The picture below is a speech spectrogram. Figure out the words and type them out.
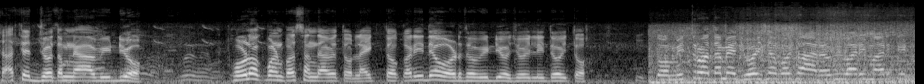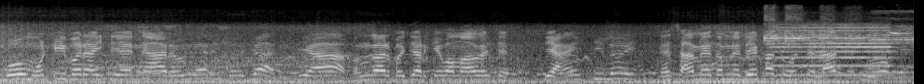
સાથે જ જો તમને આ વીડિયો થોડોક પણ પસંદ આવે તો લાઈક તો કરી દેવો, અડધો વીડિયો જોઈ લીધો હોય તો. તો મિત્રો, તમે જોઈ શકો છો આ રવિવારી માર્કેટ બહુ મોટી ભરાય છે અને આ રવિવારી બજાર, જે આ ભંગાર બજાર કહેવામાં આવે છે તે અહીંથી લઈ ને સામે તમને દેખાતું હશે લાસ્ટ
